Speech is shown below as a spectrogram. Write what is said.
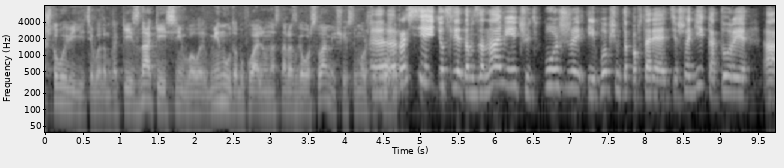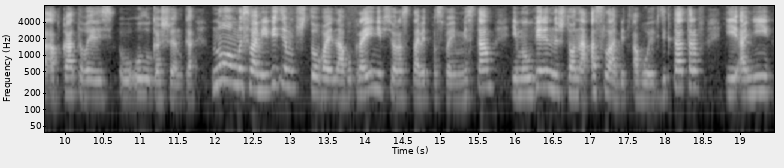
что вы видите в этом? Какие знаки и символы? Минута буквально у нас на разговор с вами еще, если можете. Коротко. Россия идет следом за нами чуть позже и, в общем-то, повторяет те шаги, которые а, обкатывались у, у Лукашенко. Но мы с вами видим, что война в Украине все расставит по своим местам, и мы уверены, что она ослабит обоих диктаторов, и они,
